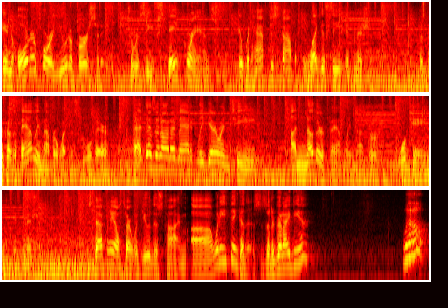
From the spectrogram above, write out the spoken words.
In order for a university to receive state grants, it would have to stop legacy admissions. Just because a family member went to school there, that doesn't automatically guarantee another family member will gain admission. Stephanie, I'll start with you this time. Uh, what do you think of this? Is it a good idea? Well,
